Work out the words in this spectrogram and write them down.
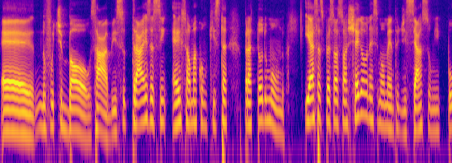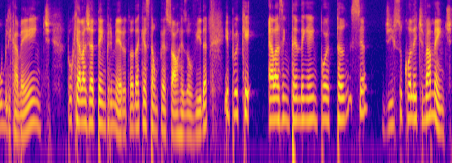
é, no futebol, sabe? Isso traz, assim, isso é uma conquista para todo mundo. E essas pessoas só chegam nesse momento de se assumir publicamente porque elas já têm, primeiro, toda a questão pessoal resolvida e porque elas entendem a importância disso coletivamente.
